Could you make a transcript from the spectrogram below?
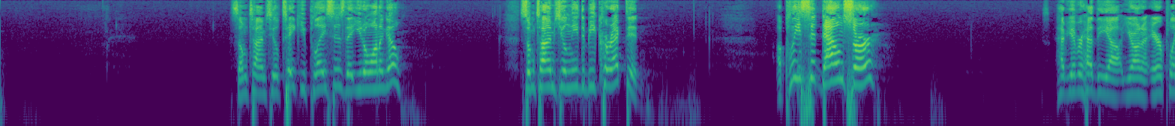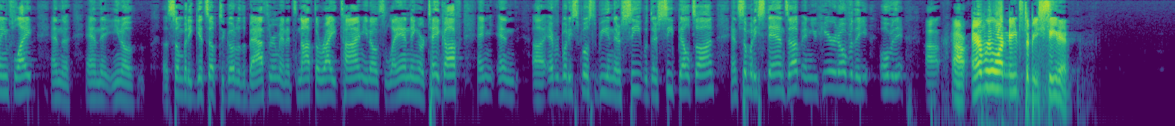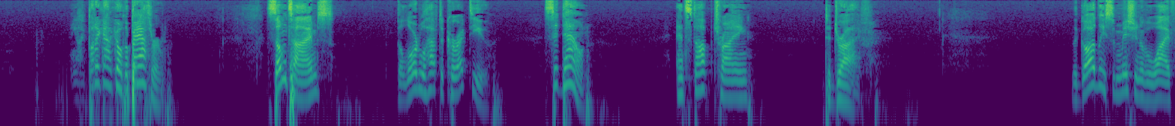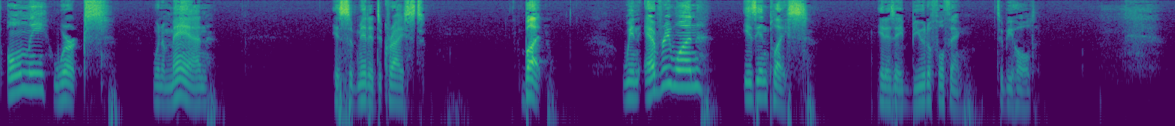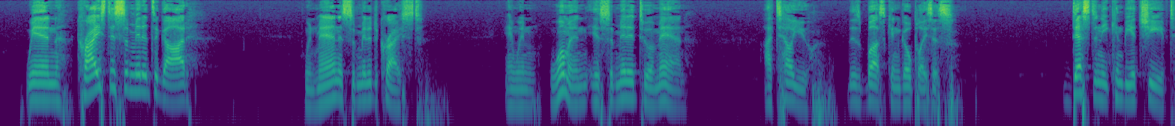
Sometimes he'll take you places that you don't want to go. Sometimes you'll need to be corrected. Uh, please sit down, sir. Have you ever had the uh, you're on an airplane flight and the and the you know somebody gets up to go to the bathroom and it's not the right time. You know, it's landing or takeoff, and and uh, everybody's supposed to be in their seat with their seatbelts on, and somebody stands up, and you hear it over the over the. Uh, Uh, everyone needs to be seated. like, but I gotta go to the bathroom. Sometimes, the Lord will have to correct you. Sit down, and stop trying to drive. The godly submission of a wife only works when a man is submitted to Christ. But when everyone is in place, it is a beautiful thing to behold. When Christ is submitted to God, when man is submitted to Christ, and when woman is submitted to a man, I tell you, this bus can go places. Destiny can be achieved.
